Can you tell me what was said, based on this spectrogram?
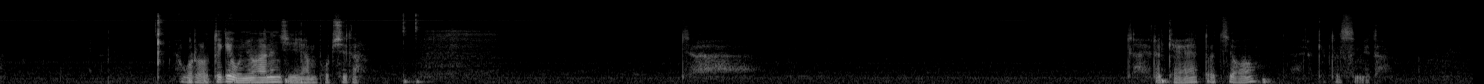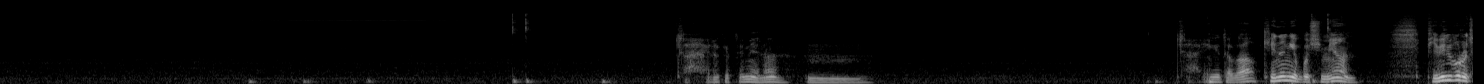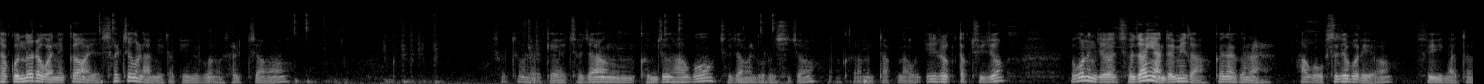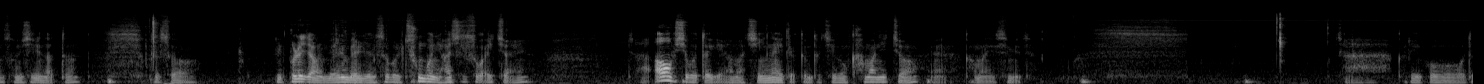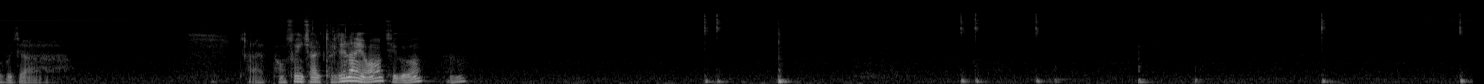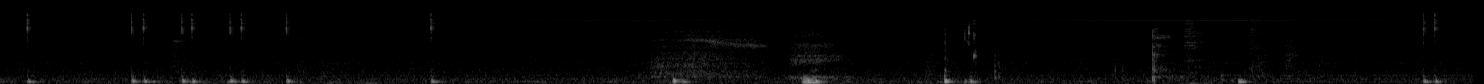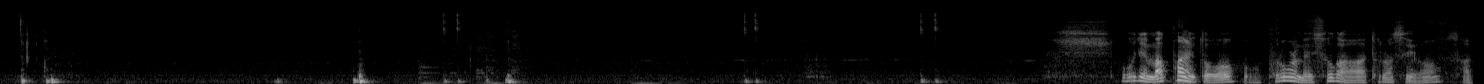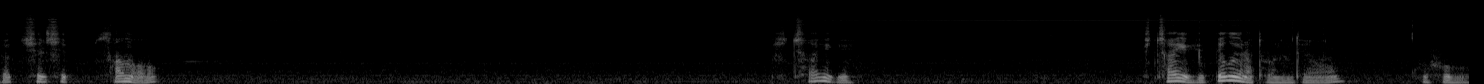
이거를 어떻게 운영하는지 한번 봅시다. 이렇게 떴죠. 자, 이렇게 떴습니다. 자 이렇게 뜨면은 음, 자 여기다가 기능에 보시면 비밀번호 자꾸 넣으라고 하니까 예, 설정을 합니다. 비밀번호 설정. 설정을 이렇게 저장 검증하고 저장을 누르시죠. 그러면 딱 나오 1억 딱 주죠. 요거는 이제 저장이 안 됩니다. 그날 그날 하고 없어져 버려요. 수익이 났든 손실이 났든. 그래서 리플레이장을 매일매일 연습을 충분히 하실 수가 있죠. 자, 9시부터 이게 아마 진행이 될 겁니다. 지금 가만히 있죠. 예, 가만히 있습니다. 자, 그리고 어디 보자. 자, 방송이 잘 들리나요? 지금? 응? 어제 막판에 또 프로그램 매수가 들어왔어요. 473억. 비차익이 비차익이 600억이나 들어왔는데요. 우후.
